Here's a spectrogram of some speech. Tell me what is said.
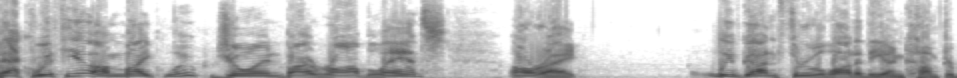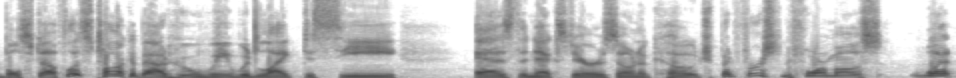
Back with you. I'm Mike Luke, joined by Rob Lance. All right. We've gotten through a lot of the uncomfortable stuff. Let's talk about who we would like to see as the next Arizona coach. But first and foremost, what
